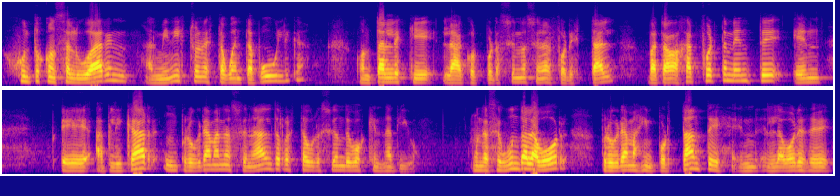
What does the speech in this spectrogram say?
Juntos con saludar al ministro en esta cuenta pública, contarles que la Corporación Nacional Forestal va a trabajar fuertemente en eh, aplicar un programa nacional de restauración de bosques nativos. Una segunda labor, programas importantes en, labores de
